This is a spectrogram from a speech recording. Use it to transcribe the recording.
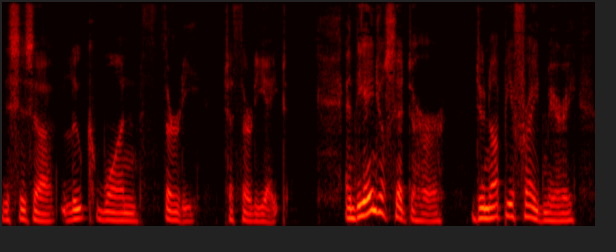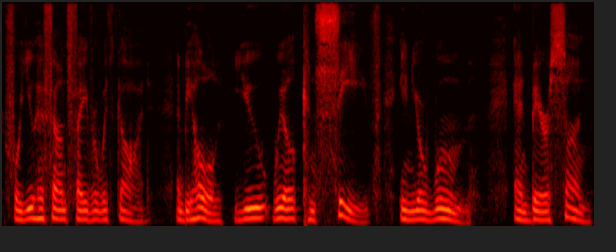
This is uh, Luke 1 30 to 38. And the angel said to her, Do not be afraid, Mary, for you have found favor with God. And behold, you will conceive in your womb and bear a son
